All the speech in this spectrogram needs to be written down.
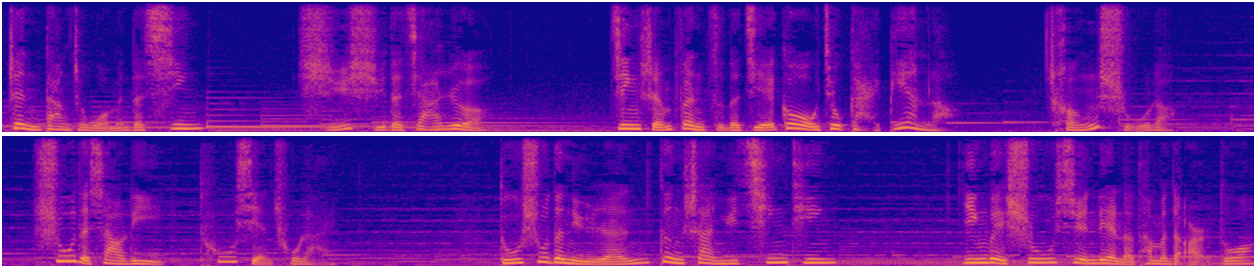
震荡着我们的心，徐徐的加热，精神分子的结构就改变了，成熟了，书的效力凸显出来。读书的女人更善于倾听。因为书训练了他们的耳朵，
